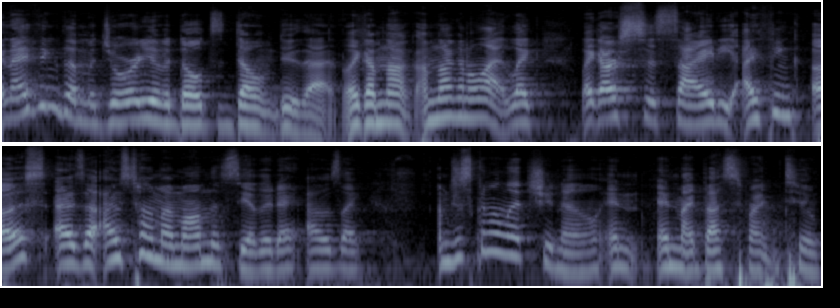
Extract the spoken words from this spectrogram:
and I think the majority of adults don't do that. Like I'm not I'm not gonna lie. Like like our society, I think us as a, I was telling my mom this the other day. I was like, I'm just gonna let you know, and and my best friend too.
